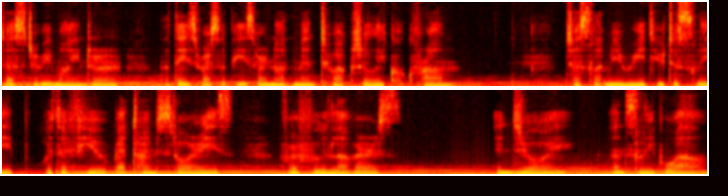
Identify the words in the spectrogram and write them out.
Just a reminder that these recipes are not meant to actually cook from. Just let me read you to sleep with a few bedtime stories for food lovers. Enjoy and sleep well.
